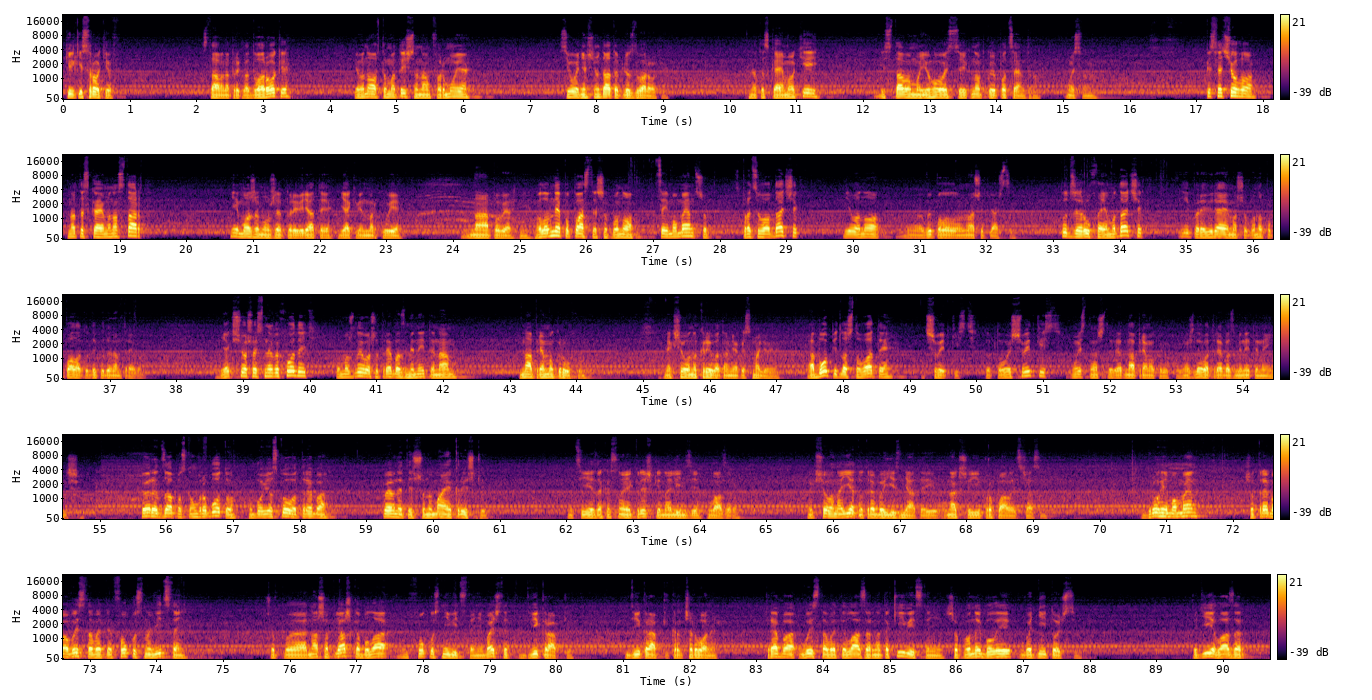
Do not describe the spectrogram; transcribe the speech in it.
кількість років. Ставимо, наприклад, 2 роки. І воно автоматично нам формує сьогоднішню дату плюс 2 роки. Натискаємо ОК і ставимо його ось цією кнопкою по центру. Ось воно. Після чого натискаємо на старт і можемо вже перевіряти, як він маркує на поверхні. Головне попасти, щоб воно в цей момент, щоб спрацював датчик і воно е, випалило на нашій пляшці. Тут же рухаємо датчик і перевіряємо, щоб воно попало туди, куди нам треба. Якщо щось не виходить, то можливо, що треба змінити нам напрямок руху. Якщо воно криво там якось малює. Або підлаштувати швидкість. Тобто ось швидкість, ось наш напрямок руху. Можливо, треба змінити на інший. Перед запуском в роботу обов'язково треба впевнитись, що немає кришки. Цієї захисної кришки на лінзі лазеру. Якщо вона є, то треба її зняти, інакше її пропалить з часом. Другий момент, що треба виставити фокусну відстань, щоб е, наша пляшка була в фокусній відстані. Бачите, дві крапки. Дві крапки кр- червоних. Треба виставити лазер на такій відстані, щоб вони були в одній точці. Тоді лазер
